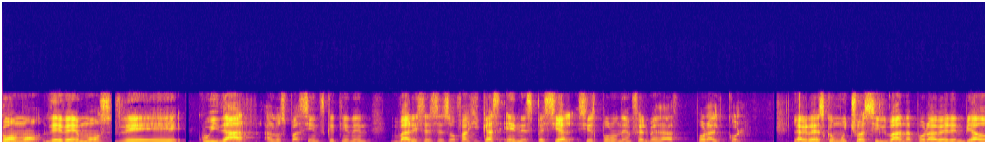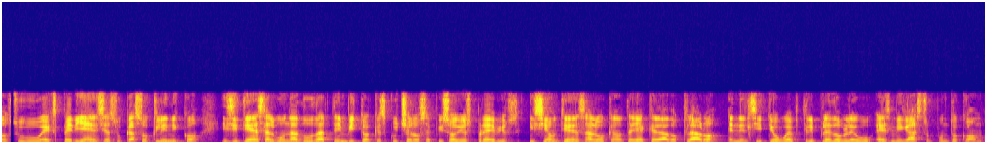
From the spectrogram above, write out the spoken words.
cómo debemos de cuidar a los pacientes que tienen varices esofágicas, en especial si es por una enfermedad por alcohol. Le agradezco mucho a Silvana por haber enviado su experiencia, su caso clínico. Y si tienes alguna duda, te invito a que escuche los episodios previos. Y si aún tienes algo que no te haya quedado claro, en el sitio web www.esmigastro.com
